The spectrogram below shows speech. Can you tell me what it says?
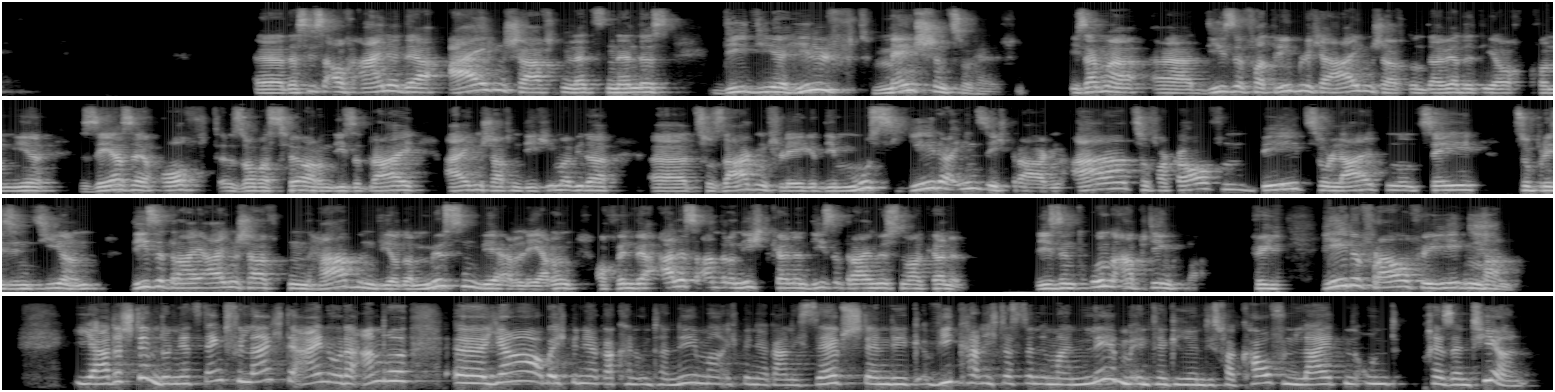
Äh, das ist auch eine der Eigenschaften letzten Endes, die dir hilft, Menschen zu helfen. Ich sage mal, äh, diese vertriebliche Eigenschaft, und da werdet ihr auch von mir sehr, sehr oft sowas hören, diese drei Eigenschaften, die ich immer wieder äh, zu sagen pflege, die muss jeder in sich tragen. A, zu verkaufen, B, zu leiten und C, zu präsentieren. Diese drei Eigenschaften haben wir oder müssen wir erlernen, auch wenn wir alles andere nicht können, diese drei müssen wir können. Die sind unabdingbar. Für jede Frau, für jeden Mann. Ja, das stimmt. Und jetzt denkt vielleicht der eine oder andere, äh, ja, aber ich bin ja gar kein Unternehmer, ich bin ja gar nicht selbstständig. Wie kann ich das denn in mein Leben integrieren, dies Verkaufen, Leiten und Präsentieren?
